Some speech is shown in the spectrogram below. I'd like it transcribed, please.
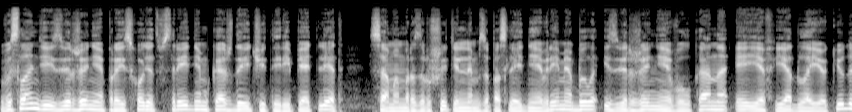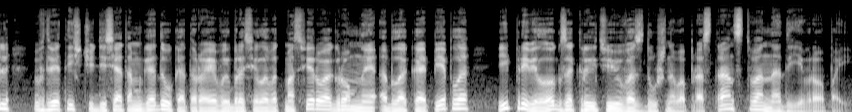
В Исландии извержения происходят в среднем каждые 4-5 лет. Самым разрушительным за последнее время было извержение вулкана Эйеф-Ядлайокюдль в 2010 году, которое выбросило в атмосферу огромные облака пепла и привело к закрытию воздушного пространства над Европой.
